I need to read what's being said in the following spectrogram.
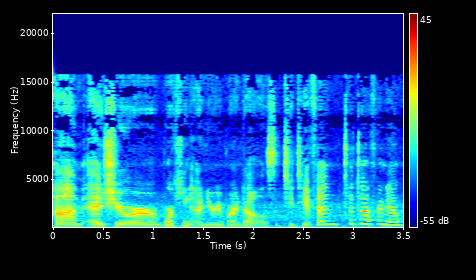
um, as you're working on your reborn dolls. TTFN, ta-ta for now.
